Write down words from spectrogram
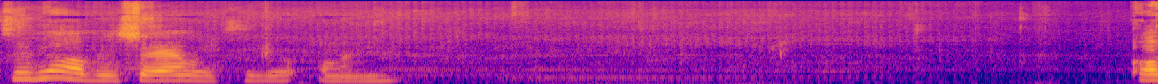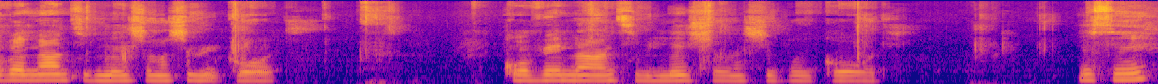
Today I'll be sharing with you on covenant relationship with God. Covenant relationship with God. You see,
